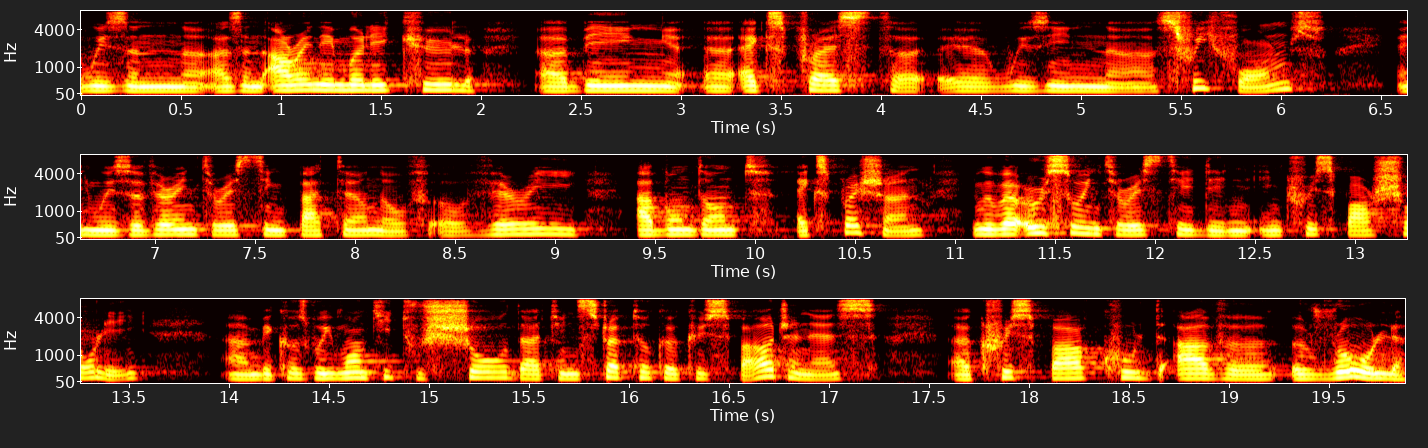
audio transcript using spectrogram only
with an, as an RNA molecule being expressed within three forms and with a very interesting pattern of, of very abundant expression. We were also interested in, in CRISPR surely um, because we wanted to show that in Streptococcus pyogenes, uh, CRISPR could have a, a role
